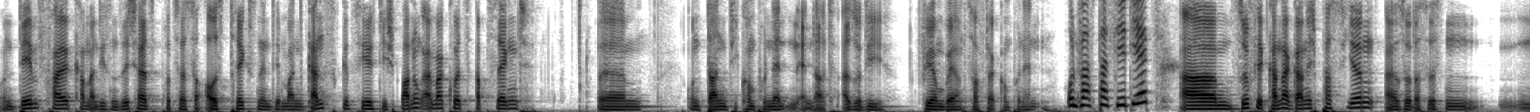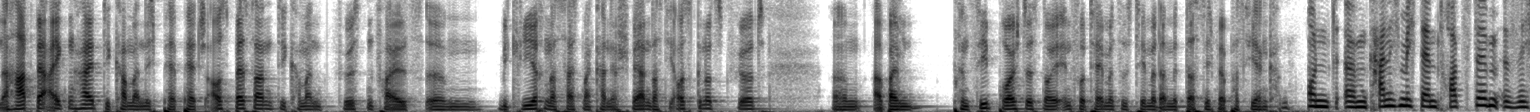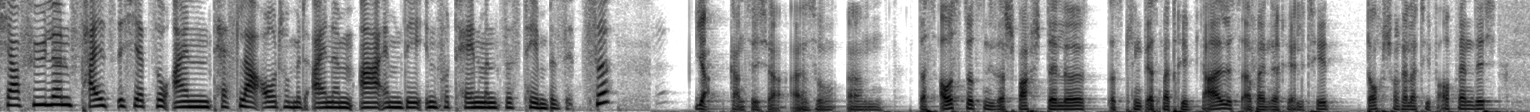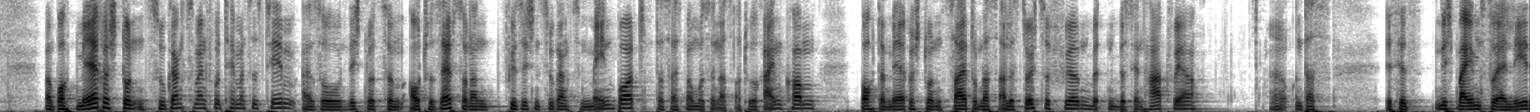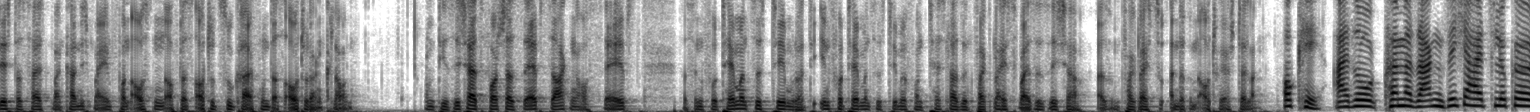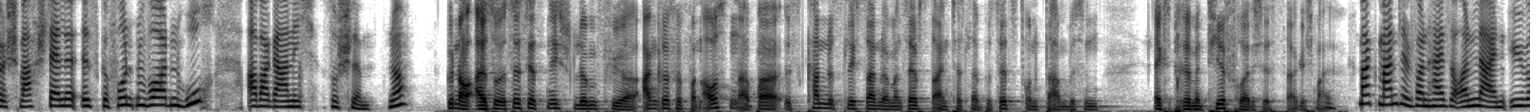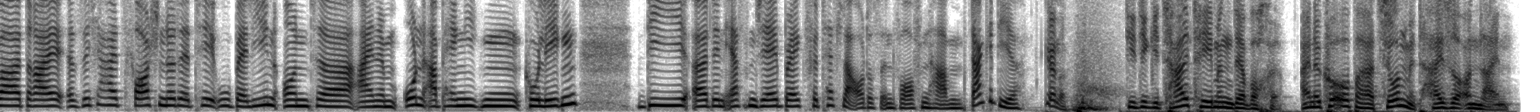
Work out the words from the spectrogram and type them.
Und in dem Fall kann man diesen Sicherheitsprozessor austricksen, indem man ganz gezielt die Spannung einmal kurz absenkt ähm, und dann die Komponenten ändert, also die Firmware- und Softwarekomponenten. Und was passiert jetzt? Ähm, so viel kann da gar nicht passieren. Also das ist ein, eine Hardware-Eigenheit, die kann man nicht per Patch ausbessern, die kann man höchstenfalls ähm, migrieren. Das heißt, man kann erschweren, dass die ausgenutzt wird. Ähm, aber im Prinzip bräuchte es neue Infotainment-Systeme, damit das nicht mehr passieren kann. Und ähm, kann ich mich denn trotzdem sicher fühlen, falls ich jetzt so ein Tesla-Auto mit einem AMD-Infotainment-System besitze? Ja, ganz sicher. Also ähm, das Ausnutzen dieser Schwachstelle, das klingt erstmal trivial, ist aber in der Realität doch schon relativ aufwendig. Man braucht mehrere Stunden Zugang zum Infotainment-System, also nicht nur zum Auto selbst, sondern physischen Zugang zum Mainboard. Das heißt, man muss in das Auto reinkommen, braucht dann mehrere Stunden Zeit, um das alles durchzuführen mit ein bisschen Hardware. Äh, und das ist jetzt nicht mal eben so erledigt. Das heißt, man kann nicht mal eben von außen auf das Auto zugreifen und das Auto dann klauen. Und die Sicherheitsforscher selbst sagen auch selbst, das Infotainment-System oder die Infotainment-Systeme von Tesla sind vergleichsweise sicher, also im Vergleich zu anderen Autoherstellern. Okay, also können wir sagen, Sicherheitslücke, Schwachstelle ist gefunden worden, huch, aber gar nicht so schlimm, ne? Genau, also es ist jetzt nicht schlimm für Angriffe von außen, aber es kann nützlich sein, wenn man selbst einen Tesla besitzt und da ein bisschen experimentierfreudig ist, sage ich mal. Marc Mantel von Heise Online über drei Sicherheitsforschende der TU Berlin und äh, einem unabhängigen Kollegen, die äh, den ersten Jailbreak für Tesla-Autos entworfen haben. Danke dir. Gerne. Die Digitalthemen der Woche. Eine Kooperation mit Heise Online.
